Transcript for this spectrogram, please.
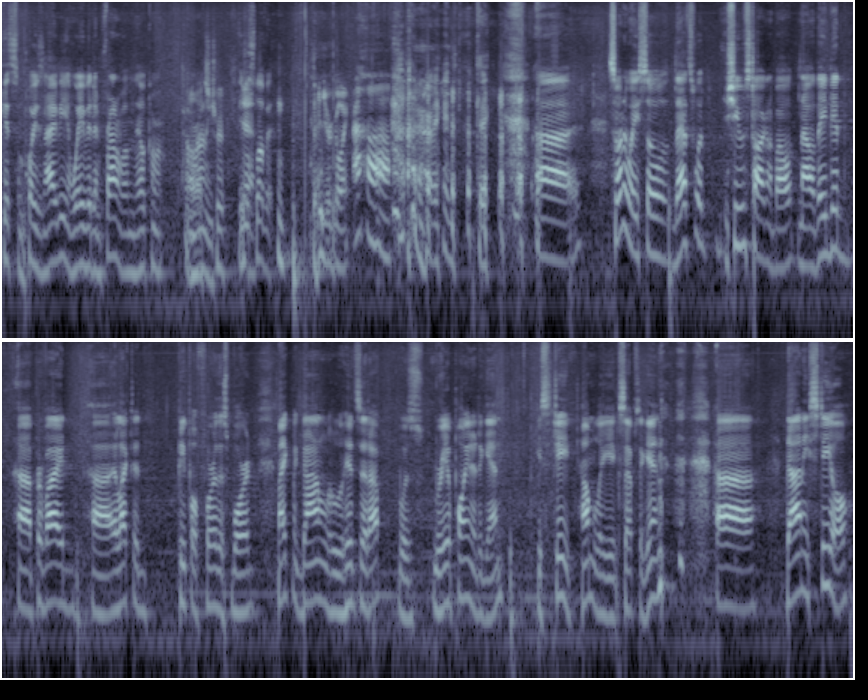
get some poison ivy and wave it in front of them. They'll come. come Oh, that's true. You just love it. then you're going, ah. right. Okay. Uh, so anyway, so that's what she was talking about. Now they did uh, provide uh, elected people for this board. Mike McDonald, who heads it up, was reappointed again. He "Gee, humbly accepts again." uh, Donnie Steele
